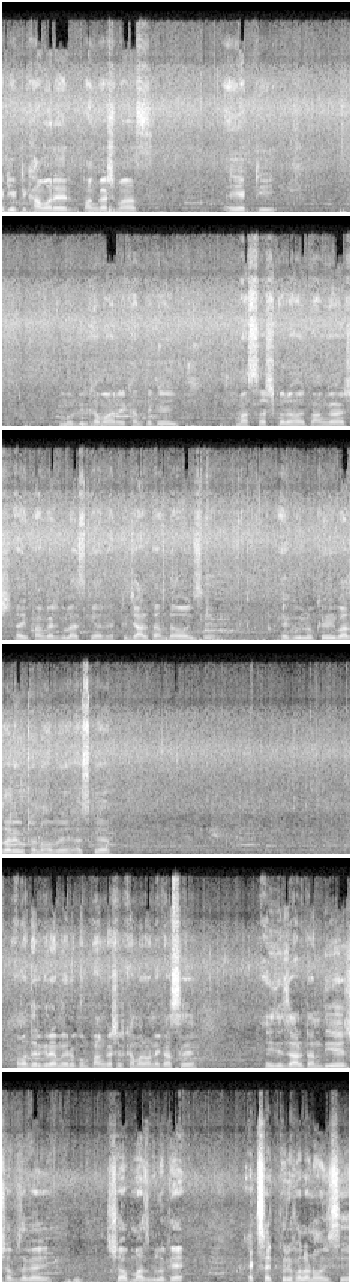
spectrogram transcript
এটি একটি খামারের পাঙ্গাস মাছ। এই একটি মুরগির খামার। এখান থেকেই মাছ চাষ করা হয় পাঙ্গাস। এই পাঙ্গাসগুলো আজকে আর একটি জাল টান দেওয়া হয়েছে। এগুলোকে বাজারে উঠানো হবে আজকে আর। আমাদের গ্রামে এরকম পাঙ্গাসের খামার অনেক আছে। এই যে জাল টান দিয়ে সব জায়গায় সব মাছগুলোকে এক সাইড করে ফেলানো হয়েছে।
